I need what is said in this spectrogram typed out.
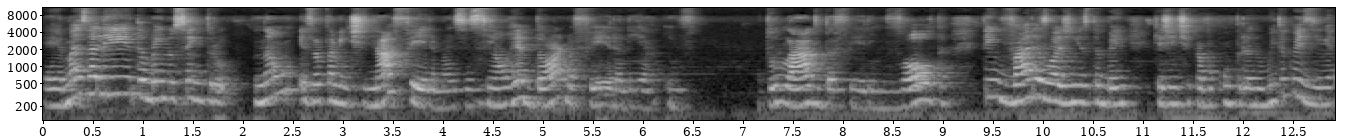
É, mas ali também no centro, não exatamente na feira, mas assim ao redor da feira, ali em, do lado da feira, em volta, tem várias lojinhas também que a gente acabou comprando muita coisinha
